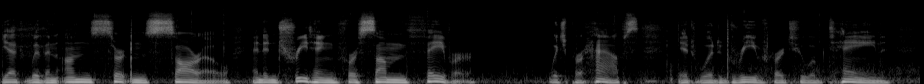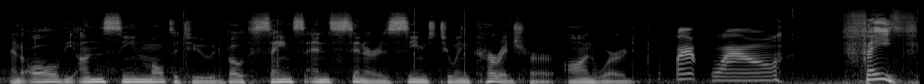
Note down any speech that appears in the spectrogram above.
yet with an uncertain sorrow, and entreating for some favor, which perhaps it would grieve her to obtain and all the unseen multitude, both saints and sinners, seemed to encourage her onward. Wow, wow. Faith!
